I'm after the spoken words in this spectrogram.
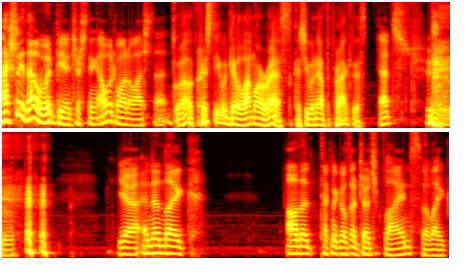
Actually, that would be interesting. I would want to watch that. Well, Christy would get a lot more rest because she wouldn't have to practice. That's true. yeah, and then like all the technicals are judged blind, so like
